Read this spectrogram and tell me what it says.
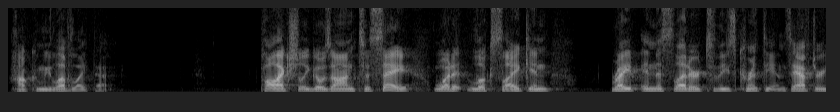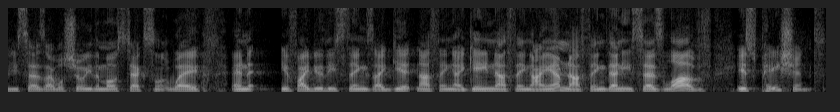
How can we love like that? Paul actually goes on to say what it looks like in right in this letter to these Corinthians. After he says, I will show you the most excellent way, and if I do these things, I get nothing, I gain nothing, I am nothing, then he says, Love is patient,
